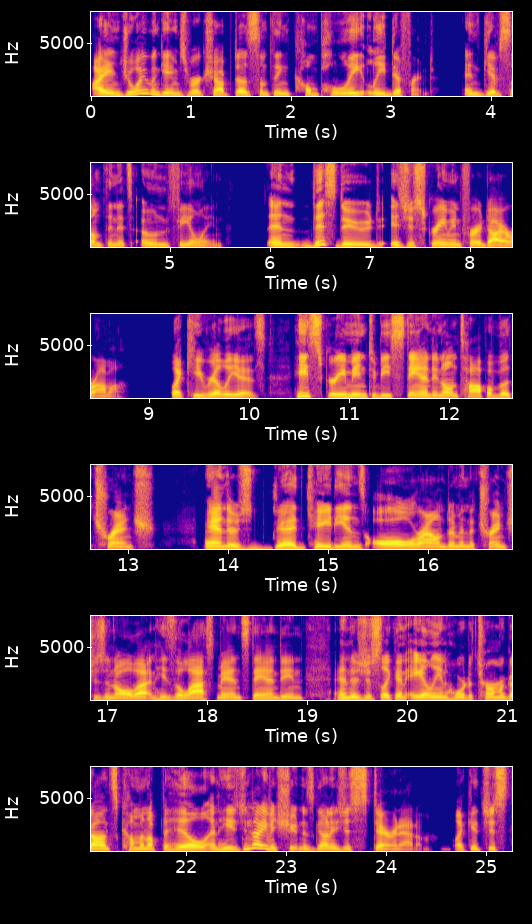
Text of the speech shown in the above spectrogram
I enjoy when Games Workshop does something completely different and gives something its own feeling. And this dude is just screaming for a diorama. Like he really is. He's screaming to be standing on top of a trench and there's dead Cadians all around him in the trenches and all that, and he's the last man standing. And there's just like an alien horde of termagants coming up the hill, and he's not even shooting his gun; he's just staring at him. Like it's just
